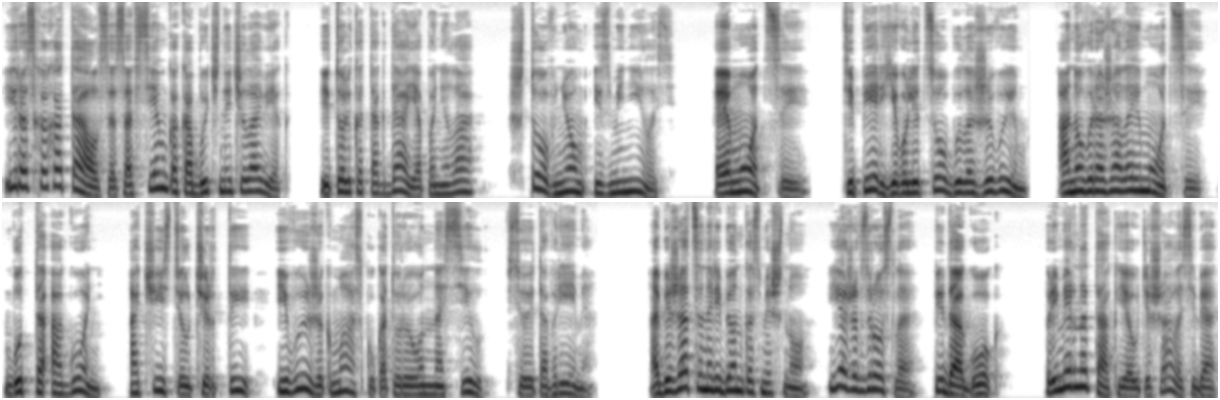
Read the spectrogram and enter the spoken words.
и расхохотался, совсем как обычный человек. И только тогда я поняла, что в нем изменилось. Эмоции. Теперь его лицо было живым, оно выражало эмоции, будто огонь очистил черты и выжег маску, которую он носил все это время. Обижаться на ребенка смешно. Я же взрослая, педагог. Примерно так я утешала себя,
